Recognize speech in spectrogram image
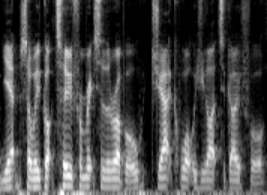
Yep. So we've got two from Ritz to the Rubble. Jack, what would you like to go for?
